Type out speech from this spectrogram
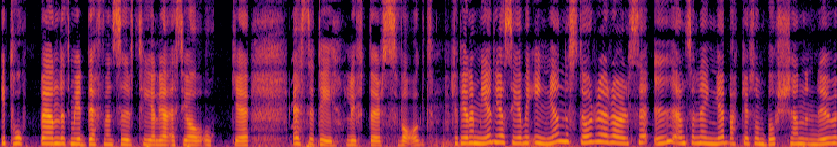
i toppen, lite mer defensivt Telia, SCA och Eh, och Essity lyfter svagt. Catena Media ser vi ingen större rörelse i än så länge, backar som börsen nu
